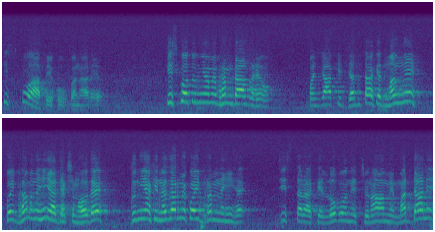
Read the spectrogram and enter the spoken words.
किसको आप बेवकूफ़ बना रहे हो? किसको दुनिया में भ्रम डाल रहे हो? पंजाब की जनता के मन में कोई भ्रम नहीं है, अध्यक्ष महोदय। दुनिया की नज़र में कोई भ्रम नहीं है। जिस तरह के लोगों ने चुनाव में मत डाले,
